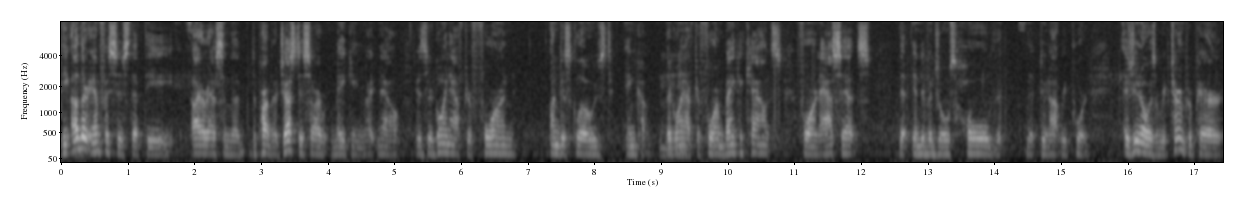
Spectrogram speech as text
The other emphasis that the IRS and the Department of Justice are making right now is they're going after foreign undisclosed income. They're going mm-hmm. after foreign bank accounts, foreign assets that individuals hold that, that do not report. As you know, as a return preparer,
